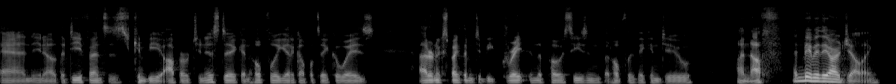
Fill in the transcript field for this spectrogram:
and you know the defenses can be opportunistic and hopefully get a couple takeaways. I don't expect them to be great in the postseason, but hopefully they can do enough, and maybe they are gelling.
